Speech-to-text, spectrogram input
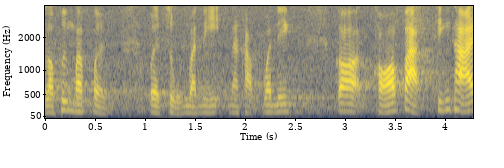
เราเพิ่งมาเปิดเปิดศูนย์วันนี้นะครับ วันนี้ก็ขอฝากทิ้งท้าย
